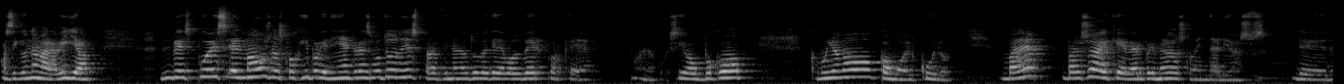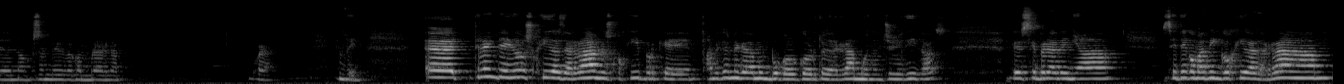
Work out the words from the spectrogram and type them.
Así que una maravilla. Después el mouse lo escogí porque tenía tres botones, pero al final lo tuve que devolver porque, bueno, pues iba un poco, como llamo, como el culo. ¿Vale? Por eso hay que ver primero los comentarios de, de no, antes de comprarla. Bueno, en fin. Eh, 32 GB de RAM lo escogí porque a veces me quedaba un poco corto de RAM con 8 GB. Entonces siempre la tenía 7,5 GB de RAM,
